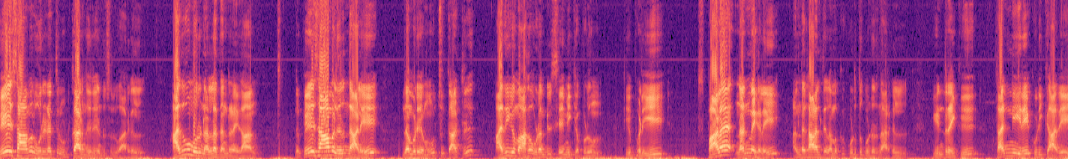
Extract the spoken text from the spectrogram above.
பேசாமல் ஒரு இடத்தில் உட்கார்ந்திரு என்று சொல்வார்கள் அதுவும் ஒரு நல்ல தண்டனை தான் இந்த பேசாமல் இருந்தாலே நம்முடைய மூச்சு காற்று அதிகமாக உடம்பில் சேமிக்கப்படும். இப்படி பல நன்மைகளை அந்த காலத்தில் நமக்கு கொடுத்து கொண்டிருந்தார்கள். இன்றைக்கு தண்ணீரை குடிக்காதே.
